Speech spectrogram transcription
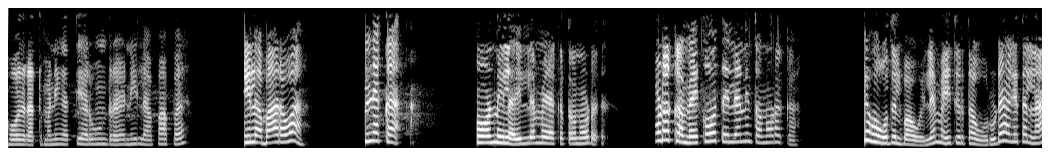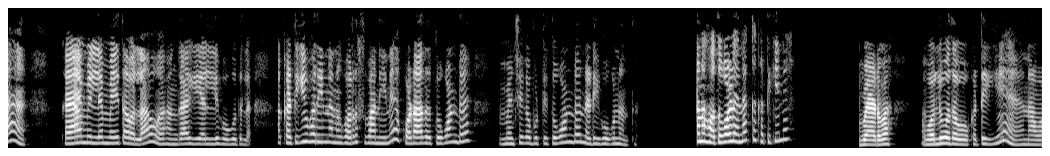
ಹೋದ್ರ ಅತ್ತ ಮನೆಗೆ ಅತ್ತಿ ಯಾರು ಉಂಡ್ರೆ? ನೀಲ, ಪಾಪ. ನೀಲ ಬಾರವ ಅನ್ನಕ್ಕ ನೋಡ್ನಿಲ್ಲ ಇಲ್ಲೇ ಮೇಯಕತ್ತಾವ ನೋಡು. ನೋಡಕ್ಕ, ಮೇಕೋತ ಇಲ್ಲೇ ನಿಂತ ನೋಡಕ್ಕ. ಹೋಗುದಿಲ್ಲ ಬಾವು ಇಲ್ಲೇ ಮೇಯ್ತಿರ್ತಾವ ರೂಢಿ ಆಗೈತಲ್ಲ? ಕಾಯಂ ಇಲ್ಲೇ ಮೇಯ್ತಾವಲ್ಲ ಹಂಗಾಗಿ ಅಲ್ಲಿ ಹೋಗುದಿಲ್ಲ. ಆ ಕಟ್ಟಿಗೆ ಹೊರಿ ನನಗೆ ಹೊರಸ್ ಬಾ ನೀನೆ. ಕೊಡಾದ ತಗೊಂಡು ಮೆಣಸಿಗೆ ಬುಟ್ಟಿ ತಗೊಂಡು ನಡಿ ಹೋಗೋಣಂತ ನಾನು ಹೊತ್ಕೊಳ್ಳೇನಕ್ಕ ಕಟ್ಟಿಗೆನೆ? ಬೇಡವಾ ಒಲು ಅದಾವು ಕಟ್ಟಿಗೆ. ನಾವು,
